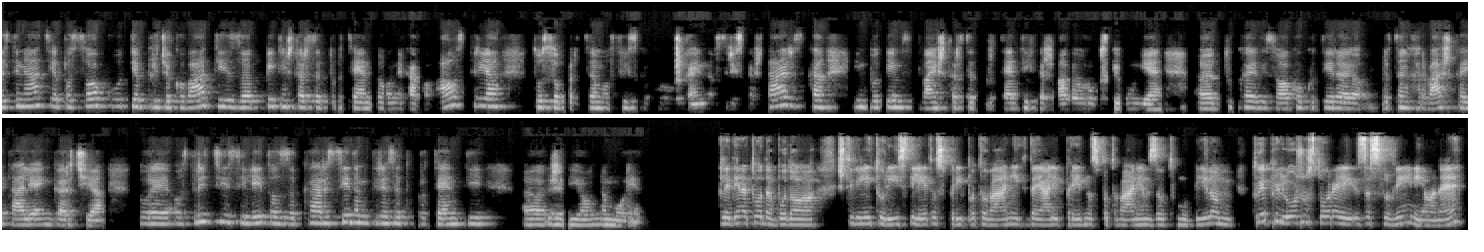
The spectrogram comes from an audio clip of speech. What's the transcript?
Destinacije pa so, kot je pričakovati, z 45% nekako Avstrija, to so predvsem avstrijska Koroška in avstrijska Štajerska in potem z 42% države Evropske unije. Eh, tukaj visoko kotirajo predvsem Hrvaška, Italija in Grčija. Torej, Avstrijci si letos za kar 37% eh, želijo na morje. Glede na to, da bodo številni turisti letos pri potovanjih dajali prednost potovanjem z avtomobilom, tu je priložnost torej za Slovenijo. Ne?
